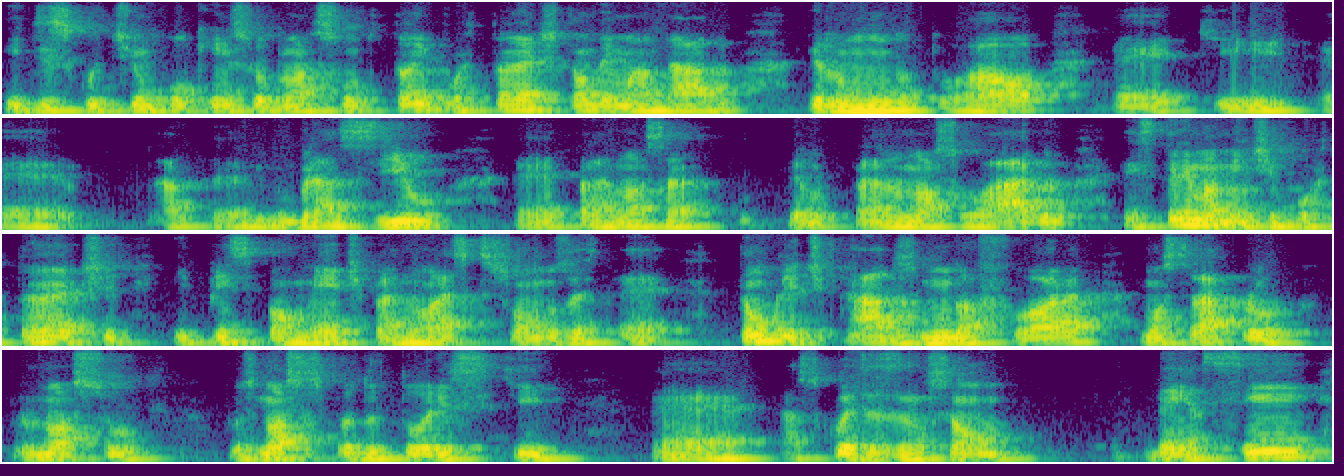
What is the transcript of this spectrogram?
e discutir um pouquinho sobre um assunto tão importante, tão demandado pelo mundo atual, é, que é, é no Brasil, é, para, nossa, para o nosso agro, é extremamente importante e principalmente para nós que somos é, tão criticados mundo afora, mostrar para nosso, os nossos produtores que é, as coisas não são bem assim,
